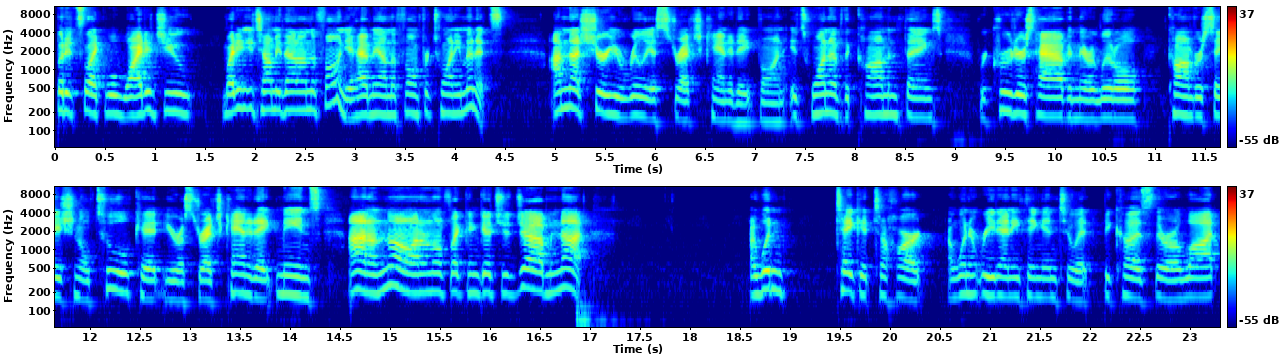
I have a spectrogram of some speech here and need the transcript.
but it's like, well, why did you why didn't you tell me that on the phone? You had me on the phone for 20 minutes. I'm not sure you're really a stretch candidate, Vaughn. It's one of the common things recruiters have in their little conversational toolkit. You're a stretch candidate means, I don't know, I don't know if I can get you a job or not. I wouldn't take it to heart I wouldn't read anything into it because there are a lot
